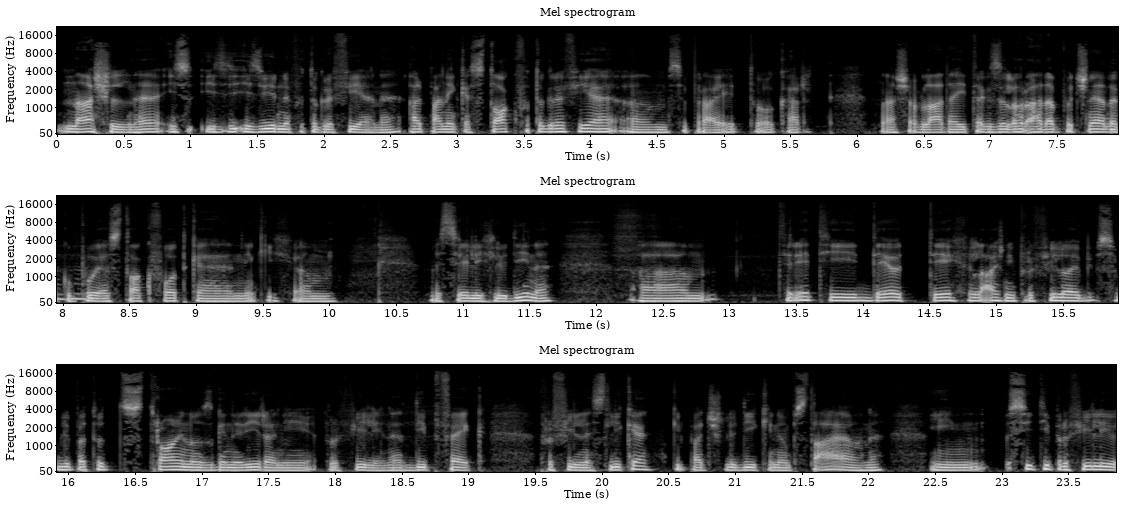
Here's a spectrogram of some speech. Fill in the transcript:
našli ne, iz, iz, izvirne fotografije ne? ali pa neke stok fotografije, um, se pravi to, kar naša vlada in tako zelo rada počne, da mhm. kupuje stok fotke nekih um, veselih ljudi. Um, tretji del teh lažnih profilov so bili pa tudi strojno zgenerirani profili, ne, deepfake profilne slike, ki pač ljudi, ki ne obstajajo. Ne. In vsi ti profili,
